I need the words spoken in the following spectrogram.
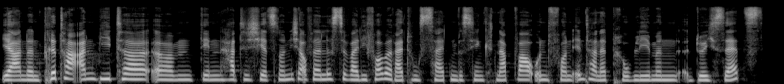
ja, ein dritter Anbieter, ähm, den hatte ich jetzt noch nicht auf der Liste, weil die Vorbereitungszeit ein bisschen knapp war und von Internetproblemen durchsetzt,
